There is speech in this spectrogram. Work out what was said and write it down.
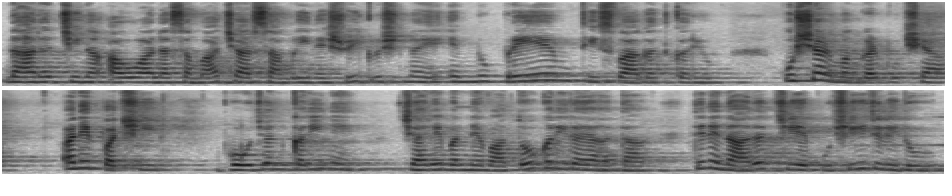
નારદજીના આવવાના સમાચાર સાંભળીને શ્રી કૃષ્ણએ એમનું પ્રેમથી સ્વાગત કર્યું. કુશળ મંગળ પૂછ્યા અને પછી ભોજન કરીને જ્યારે બંને વાતો કરી રહ્યા હતા તેને નારદજીએ પૂછી જ લીધું,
